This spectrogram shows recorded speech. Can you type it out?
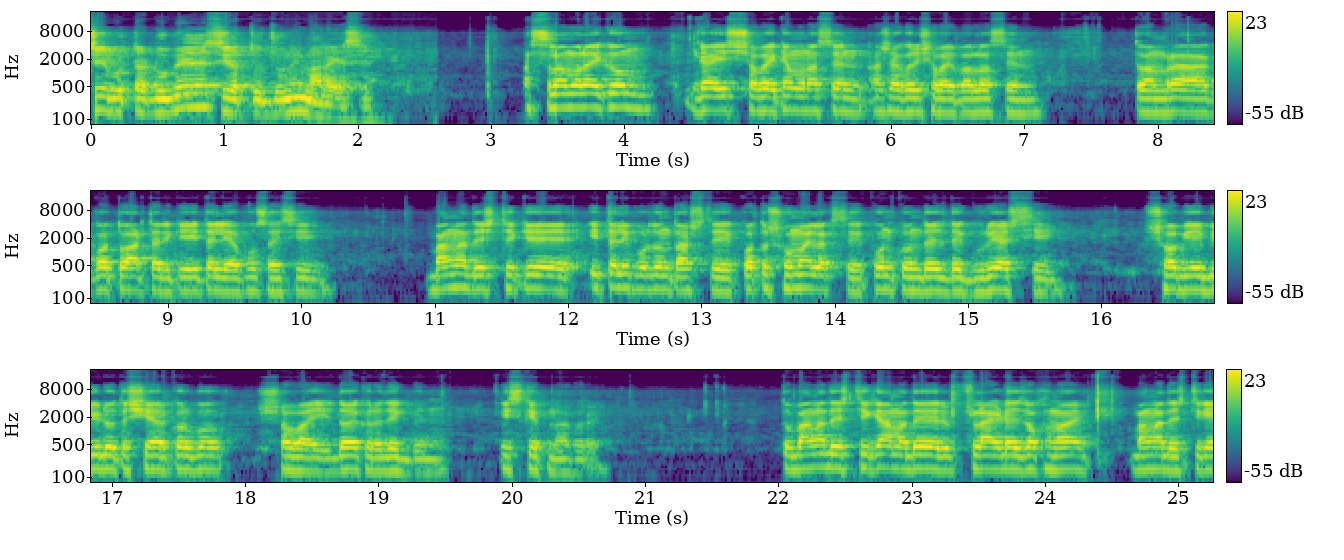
সেই বোটটা ডুবে ছিয়াত্তর জনই মারা গেছে। আসসালামু আলাইকুম। গাইস সবাই কেমন আছেন? আশা করি সবাই ভালো আছেন। তো আমরা গত আট তারিখে ইতালিয়া পৌঁছাইছি। বাংলাদেশ থেকে ইতালি পর্যন্ত আসতে কত সময় লাগছে, কোন কোন দেশ দিয়ে ঘুরে আসছি, সবই এই ভিডিওতে শেয়ার করব। সবাই দয়া করে দেখবেন স্কেপ না করে। তো বাংলাদেশ থেকে আমাদের ফ্লাইটে যখন হয়, বাংলাদেশ থেকে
